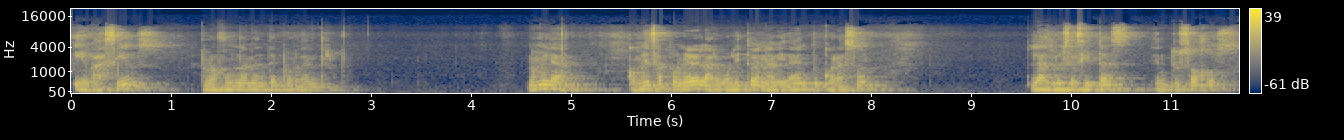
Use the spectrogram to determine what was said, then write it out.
y vacíos profundamente por dentro? No, mira, comienza a poner el arbolito de Navidad en tu corazón, las lucecitas en tus ojos,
